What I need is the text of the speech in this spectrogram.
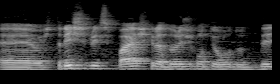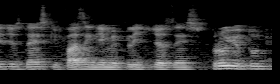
é, os três principais criadores de conteúdo de Just Dance que fazem gameplay de Just Dance para o YouTube,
